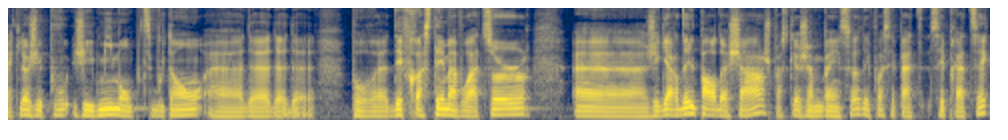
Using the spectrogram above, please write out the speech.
Fait que là, j'ai, mis mon petit bouton euh, de, pour euh, défroster ma voiture. Euh, j'ai gardé le port de charge parce que j'aime bien ça. Des fois, c'est, pratique.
